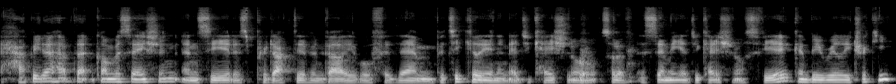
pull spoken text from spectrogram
happy to have that conversation and see it as productive and valuable for them, particularly in an educational, sort of a semi educational sphere, can be really tricky.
